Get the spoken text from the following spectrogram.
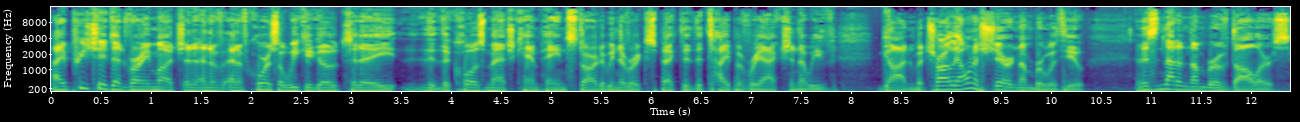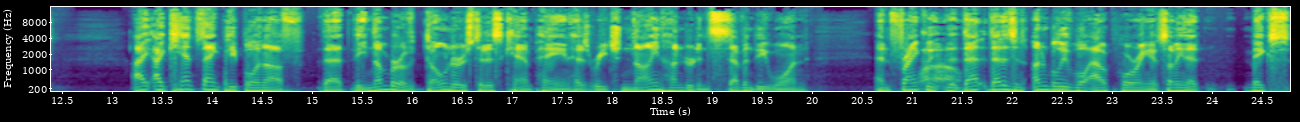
I appreciate that very much, and and of, and of course, a week ago today, the, the, Causematch campaign started. We never expected the type of reaction that we've gotten. But Charlie, I want to share a number with you and this is not a number of dollars. I, I can't thank people enough that the number of donors to this campaign has reached 971. And frankly, wow. that that is an unbelievable outpouring. It's something that makes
